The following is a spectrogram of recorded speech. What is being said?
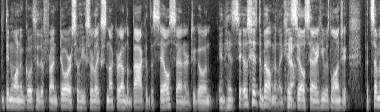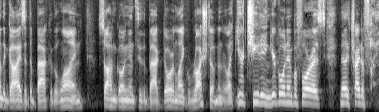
didn't want to go through the front door, so he sort of like snuck around the back of the sales center to go in, in his. It was his development, like his Yeah. sales center. He was launching, but some of the guys at the back of the line saw him going in through the back door and like rushed him, and they're like, "You're cheating! You're going in before us!" And they like tried to fight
